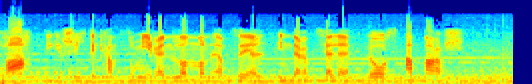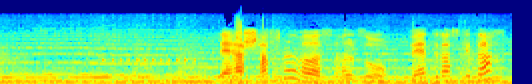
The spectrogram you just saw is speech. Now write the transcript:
Pah, die Geschichte kannst du mir in London erzählen, in der Zelle. Los, Abmarsch! Der Herr Schaffner war es also. Wer hätte das gedacht?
